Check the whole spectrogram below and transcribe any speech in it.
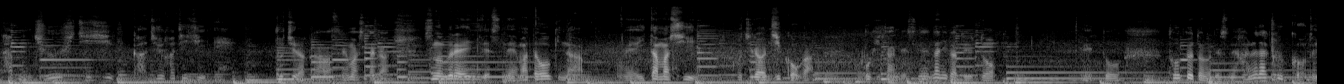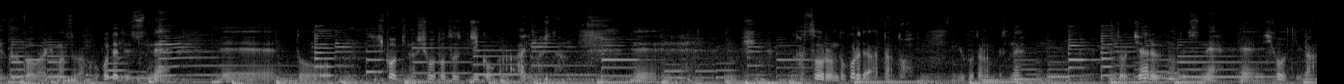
多分17時か18時、どちらか忘れましたが、そのぐらいにですね、また大きな、えー、痛ましい、こちらは事故が起きたんですね。何かというと、えーと、東京都のですね羽田空港という空港がありますが、ここでですね、えーと、飛行機の衝突事故がありました。えー滑走路のところであったということなんですね。えっと、JAL のですね、えー、飛行機が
